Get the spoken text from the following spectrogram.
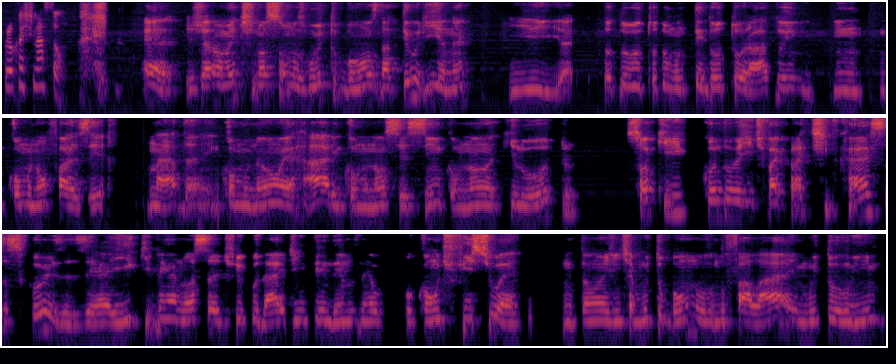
procrastinação. É, geralmente nós somos muito bons na teoria, né? E é, todo, todo mundo tem doutorado em, em, em como não fazer nada, em como não errar, em como não ser sim, como não aquilo outro. Só que quando a gente vai praticar essas coisas, é aí que vem a nossa dificuldade e entendemos né, o, o quão difícil é. Então a gente é muito bom no, no, falar e muito ruim,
